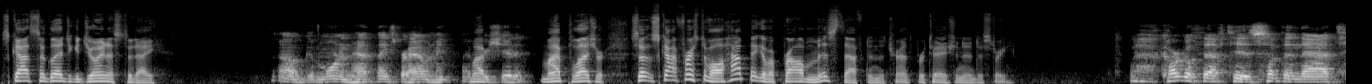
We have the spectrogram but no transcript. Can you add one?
Scott, so glad you could join us today. Oh, good morning. Thanks for having me. I my, appreciate it. My pleasure. So, Scott, first of all, how big of a problem is theft in the transportation industry? Cargo theft is something that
